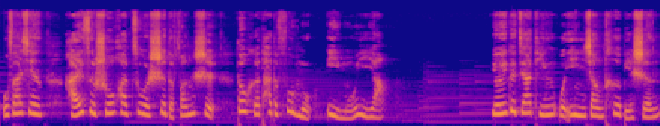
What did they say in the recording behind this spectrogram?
我发现孩子说话做事的方式都和他的父母一模一样。有一个家庭我印象特别深，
